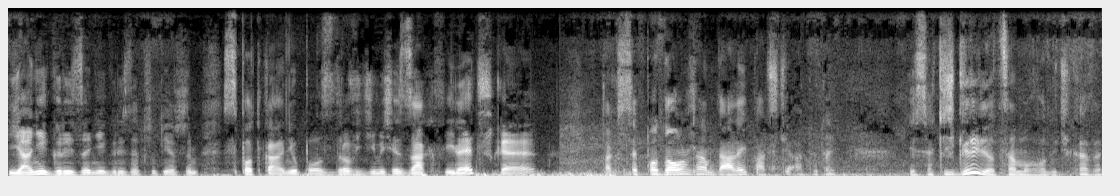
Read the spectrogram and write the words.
ja nie gryzę, nie gryzę przy pierwszym spotkaniu, pozdro, widzimy się za chwileczkę. Tak se podążam dalej, patrzcie, a tutaj jest jakiś grill od samochodu, ciekawe.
